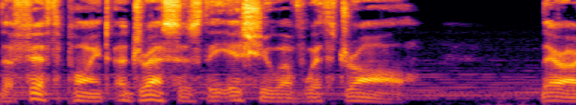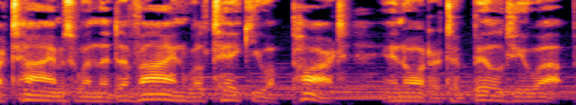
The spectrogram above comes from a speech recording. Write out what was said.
The fifth point addresses the issue of withdrawal. There are times when the divine will take you apart in order to build you up.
